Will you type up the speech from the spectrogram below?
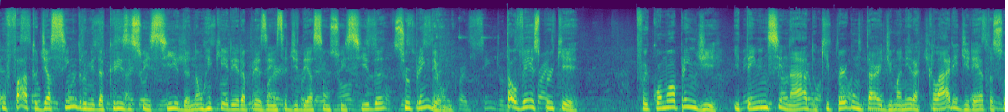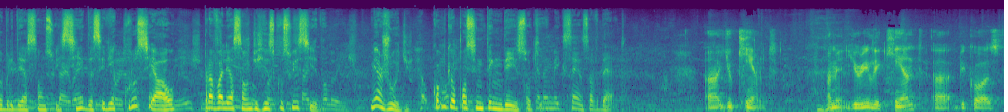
O fato de a síndrome da crise suicida não requerer a presença de ideação suicida surpreendeu-me. Talvez porque foi como eu aprendi e tenho ensinado que perguntar de maneira clara e direta sobre ideação suicida seria crucial para avaliação de risco suicida. Me ajude. Como que eu posso entender isso aqui? Uh, you can't. I mean, you really can't uh, because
